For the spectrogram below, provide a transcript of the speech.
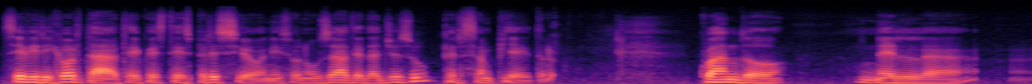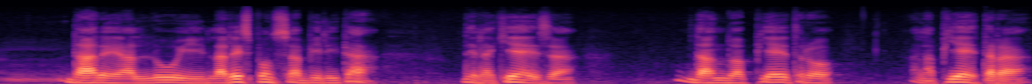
Se vi ricordate, queste espressioni sono usate da Gesù per San Pietro, quando nel dare a lui la responsabilità della Chiesa, dando a Pietro, alla pietra,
